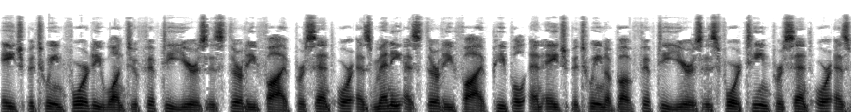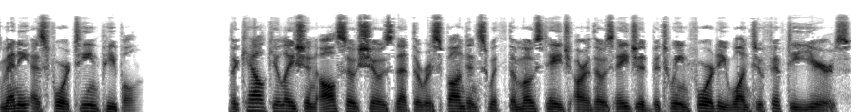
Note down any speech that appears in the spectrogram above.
aged between 41 to 50 years is 35% or as many as 35 people and age between above 50 years is 14% or as many as 14 people. The calculation also shows that the respondents with the most age are those aged between 41 to 50 years.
